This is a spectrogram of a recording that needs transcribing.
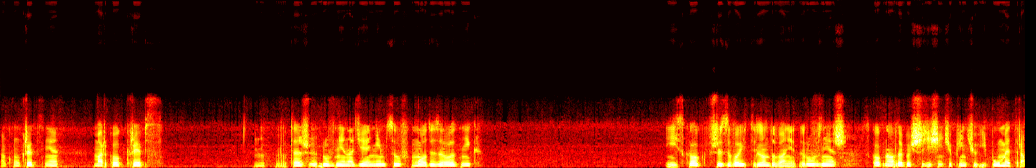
a konkretnie Marco Krebs. No, też równie nadzieja Niemców, młody zawodnik. I skok przyzwoity lądowanie, również skok na odległość 65,5 metra.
